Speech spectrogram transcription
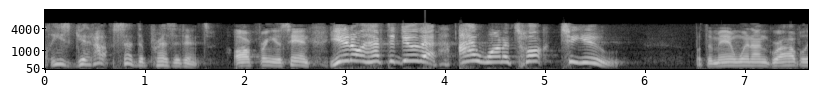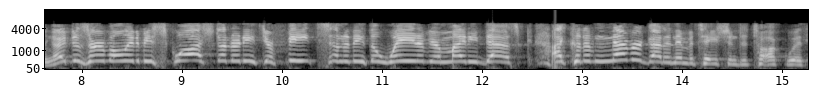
Please get up, said the president, offering his hand. You don't have to do that. I want to talk to you. But the man went on groveling. I deserve only to be squashed underneath your feet, underneath the weight of your mighty desk. I could have never got an invitation to talk with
